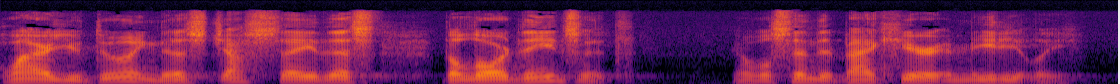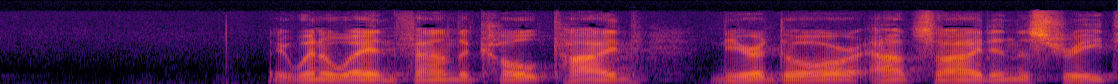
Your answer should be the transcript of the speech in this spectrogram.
Why are you doing this? just say this The Lord needs it, and we'll send it back here immediately. They went away and found the colt tied near a door outside in the street.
